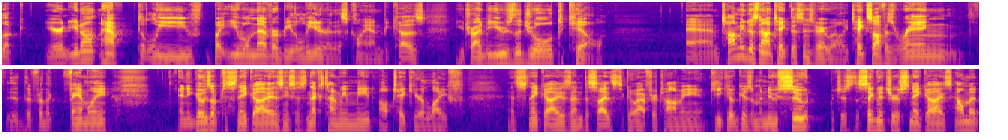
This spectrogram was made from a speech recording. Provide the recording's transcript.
"Look, you're you don't have to leave, but you will never be the leader of this clan because you tried to use the jewel to kill." And Tommy does not take this news very well. He takes off his ring for the family, and he goes up to Snake Eyes and he says, "Next time we meet, I'll take your life." And Snake Eyes then decides to go after Tommy. Kiko gives him a new suit, which is the signature Snake Eyes helmet.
